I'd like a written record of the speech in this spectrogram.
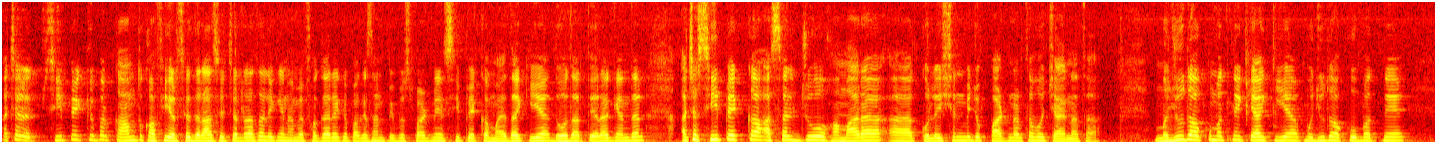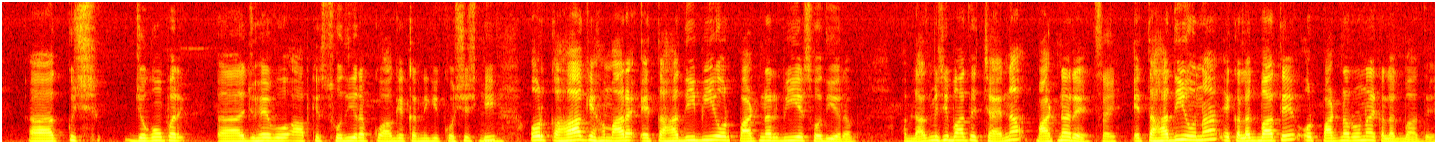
اچھا سی پیک کے اوپر کام تو کافی عرصے دراز سے چل رہا تھا، لیکن ہمیں فخر ہے کہ پاکستان پیپلز پارٹی نے سی پیک کا معاہدہ کیا دو ہزار تیرہ کے اندر۔ اچھا سی پیک کا اصل جو ہمارا کولیشن میں جو پارٹنر تھا وہ چائنا تھا۔ موجودہ حکومت نے کیا کیا؟ موجودہ حکومت نے کچھ جگہوں پر جو ہے وہ آپ کے سعودی عرب کو آگے کرنے کی کوشش کی اور کہا کہ ہمارا اتحادی بھی ہے اور پارٹنر بھی ہے سعودی عرب۔ اب لازمی سی بات ہے چائنا پارٹنر ہے۔ اتحادی ہونا ایک الگ بات ہے اور پارٹنر ہونا ایک الگ بات ہے۔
